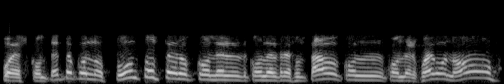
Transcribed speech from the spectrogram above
pues contento con los puntos, pero con el, con el resultado, con, con el juego, no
